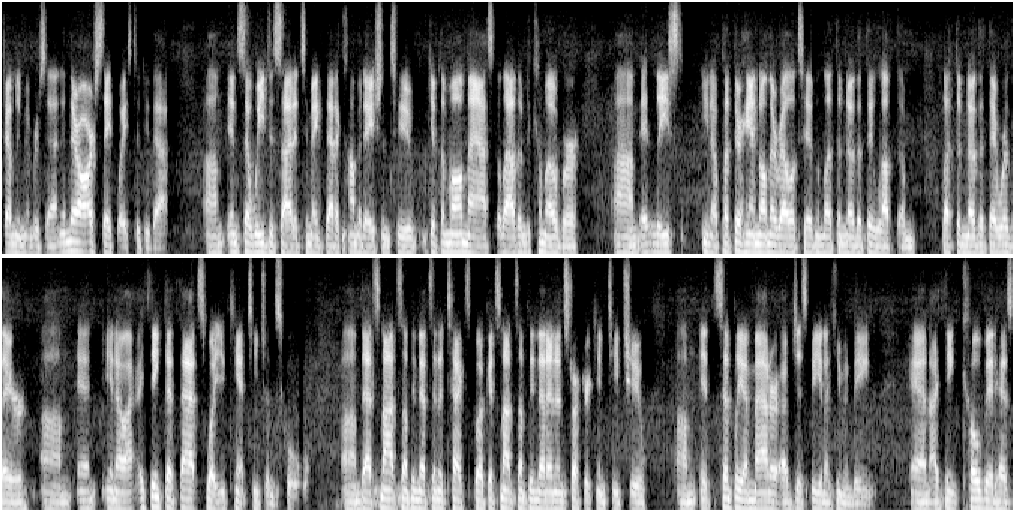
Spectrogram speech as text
family members in, and there are safe ways to do that. Um, and so we decided to make that accommodation to give them all masks, allow them to come over, um, at least, you know, put their hand on their relative and let them know that they love them, let them know that they were there. Um, and, you know, I think that that's what you can't teach in school. Um, that's not something that's in a textbook. It's not something that an instructor can teach you. Um, it's simply a matter of just being a human being. And I think COVID has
